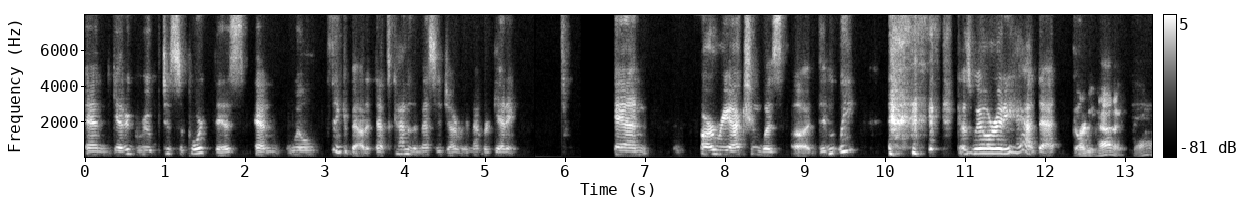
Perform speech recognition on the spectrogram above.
and get a group to support this and we'll think about it. That's kind of the message I remember getting. And our reaction was, uh, didn't we? Because we already had that. Already had it, yeah.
